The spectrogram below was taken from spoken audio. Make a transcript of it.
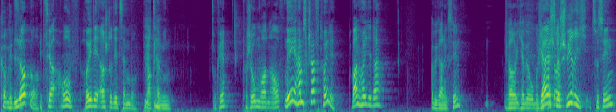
komm jetzt. Locker. Jetzt hör auf. Heute, 1. Dezember, war Termin. Okay? Verschoben worden auf. Nee, haben es geschafft, heute. Waren heute da. Hab ich gar nicht gesehen. Ich, war, ich habe ja oben schon Ja, ist auch schwierig zu sehen.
